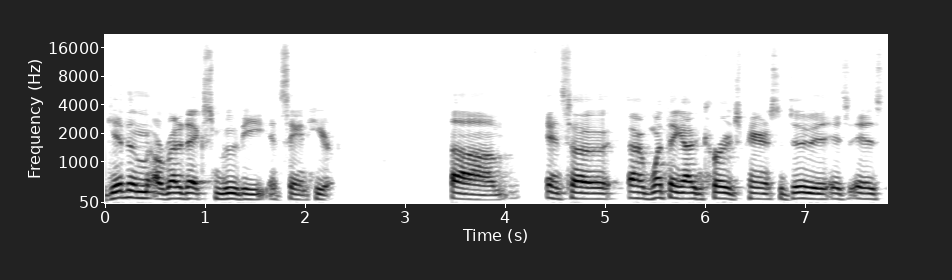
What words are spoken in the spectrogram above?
give them a Rated X movie and saying here. Um, and so uh, one thing I encourage parents to do is is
